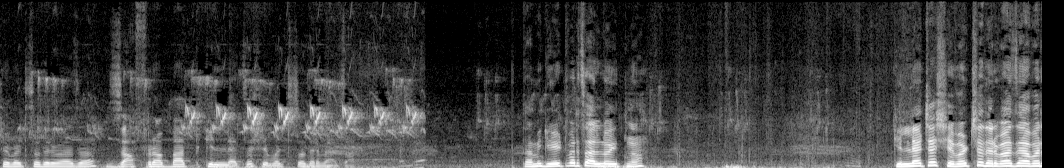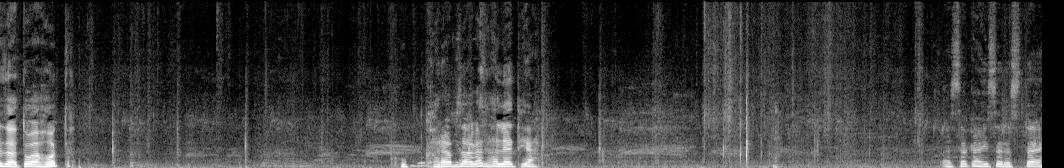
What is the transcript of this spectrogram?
शेवटचा दरवाजा जाफराबाद किल्ल्याचा शेवटचा दरवाजा. तर आम्ही गेटवर चाललो इथनं. किल्ल्याच्या शेवटच्या दरवाजावर जातो आहोत. खूप खराब जागा झाल्यात ह्या. असं काहीसा रस्ता आहे.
